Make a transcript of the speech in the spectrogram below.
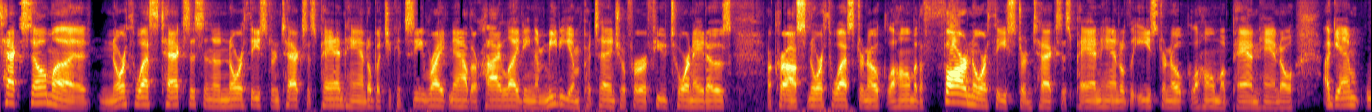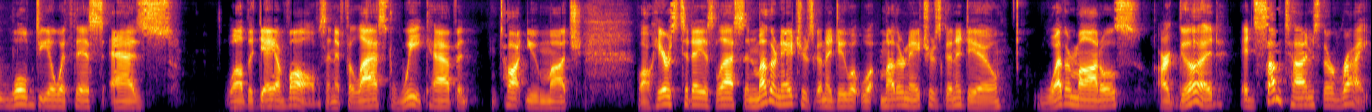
Texoma, northwest Texas, and the northeastern Texas panhandle, but you can see right now they're highlighting a medium potential for a few tornadoes across northwestern Oklahoma, the far northeastern Texas panhandle, the eastern Oklahoma panhandle. Again, we'll deal with this as well, the day evolves. And if the last week haven't taught you much, well, here's today's lesson. Mother Nature's going to do what, what Mother Nature's going to do. Weather models are good, and sometimes they're right.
